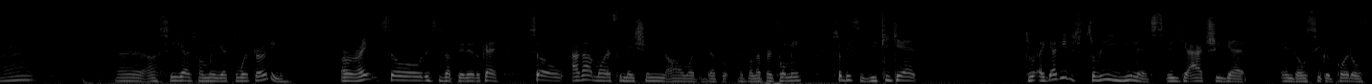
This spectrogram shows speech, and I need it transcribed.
Alright. Alright, I'll see you guys when we get to wave 30. Alright, so this is updated. Okay, so I got more information on what the dev- developer told me. So basically, you could get, th- I guess there's three units that you can actually get in those secret portals,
